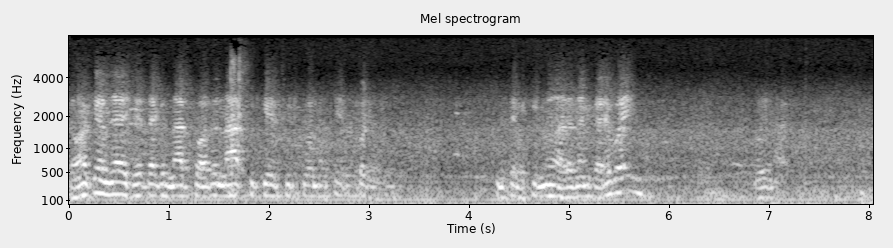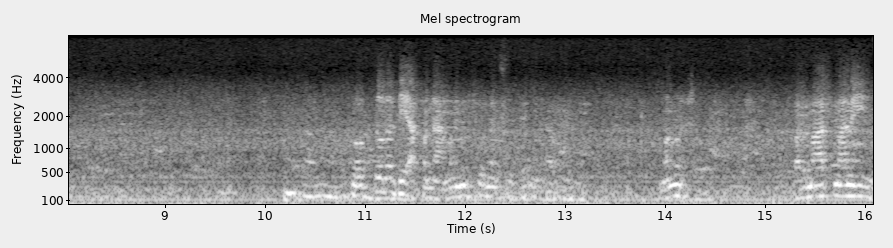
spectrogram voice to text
તમે કેમ જાય છે? કે ના તો ના છૂટકે છૂટકો નથી. નહીં તો વકીલનું આરાધન કરે ભાઈ. શોધતો નથી આપણને. મનુષ્ય નહીં. મનુષ્ય. પરમાત્માની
